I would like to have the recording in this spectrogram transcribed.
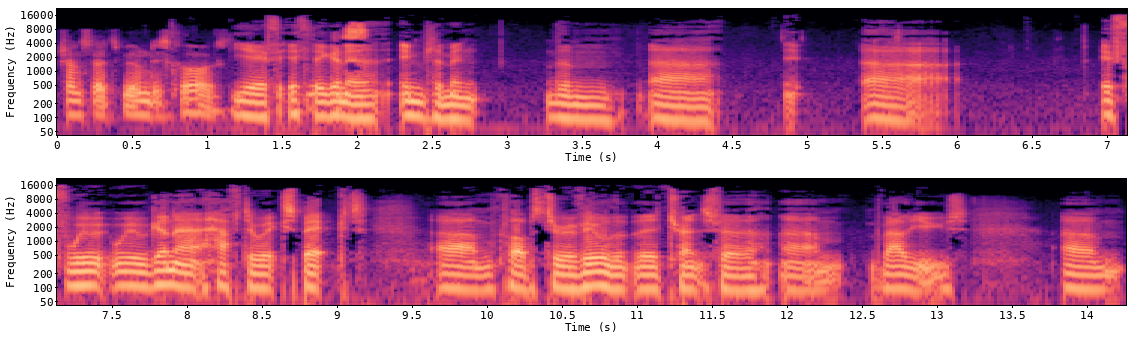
transfer to be undisclosed. Yeah, if if they're going to implement them, uh, uh, if we we were going to have to expect um, clubs to reveal that the transfer um, values, um,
